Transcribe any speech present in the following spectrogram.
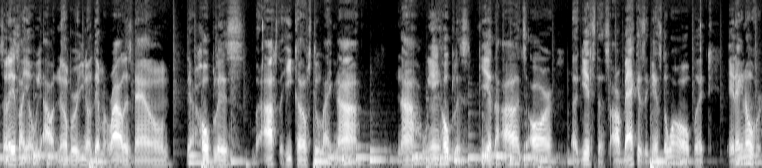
So they was like, yo, we outnumbered. You know, their morale is down. They're mm-hmm. hopeless. But Asta, he comes through like, nah, nah, we ain't hopeless. Yeah, the odds are against us. Our back is against the wall, but it ain't over.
